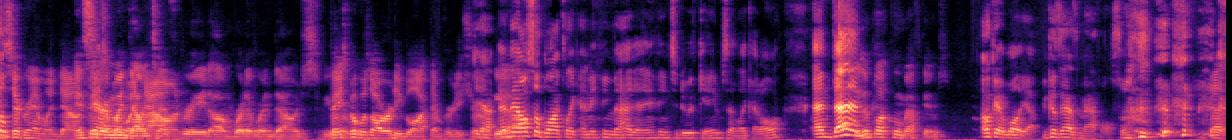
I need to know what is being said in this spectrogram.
also Instagram went down. Instagram Facebook went down tenth grade. Um, Reddit went down. Just a few. Facebook other- was already blocked. I'm pretty sure. yeah, Yeah. and they also blocked like anything that had anything to do with games that like at all. And They then didn't block cool math games. okay, well yeah, because it has math also. That,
